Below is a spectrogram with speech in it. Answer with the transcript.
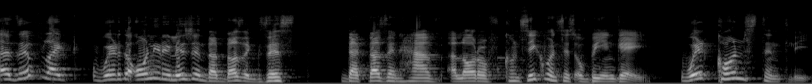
As if like we're the only religion that does exist that doesn't have a lot of consequences of being gay. We're constantly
